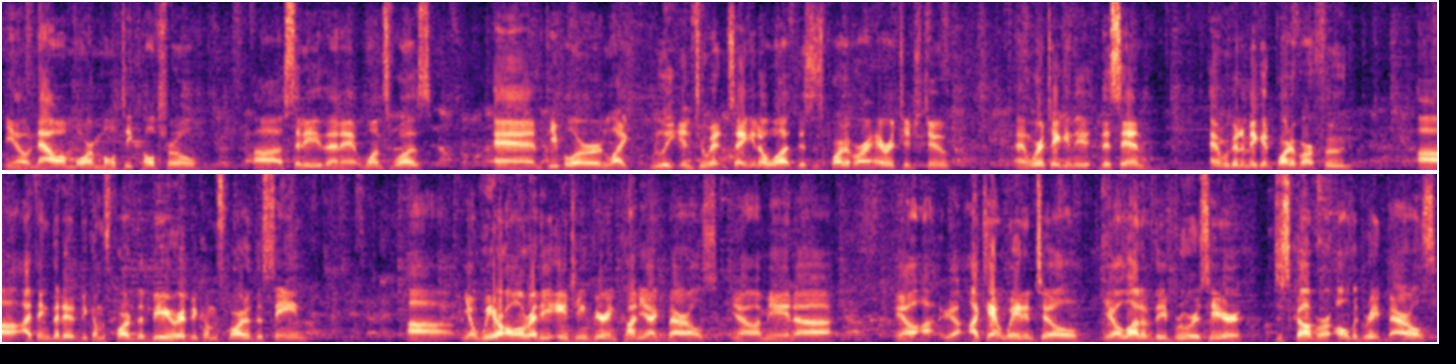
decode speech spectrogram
You know, now a more multicultural city than it once was. And people are like really into it and saying, you know what, this is part of our heritage too, and we're taking the, this in and we're going to make it part of our food. Uh, I think that it becomes part of the beer, it becomes part of the scene. Uh, you know, we are already aging beer in cognac barrels. You know, I mean, uh, you know, I, you know, I can't wait until you know a lot of the brewers here discover all the great barrels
